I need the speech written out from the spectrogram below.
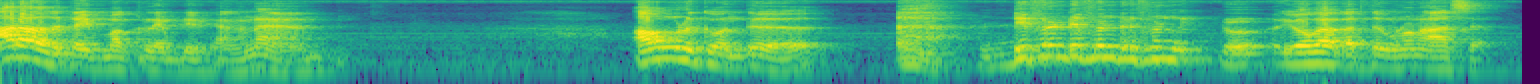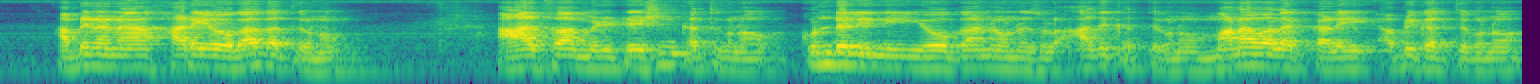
ஆறாவது டைப் மக்கள் எப்படி இருக்காங்கன்னா அவங்களுக்கு வந்து டிஃப்ரெண்ட் டிஃப்ரெண்ட் டிஃப்ரெண்ட் யோகா கற்றுக்கணும்னு ஆசை. அப்படின்னா ஹட யோகா கற்றுக்கணும் ஆல்ஃபா மெடிடேஷன் கற்றுக்கணும் குண்டலினி யோகான்னு ஒன்று சொல்லலாம் அது கற்றுக்கணும் மனவளக்கலை அப்படி கற்றுக்கணும்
